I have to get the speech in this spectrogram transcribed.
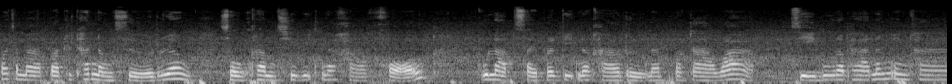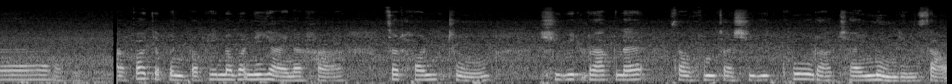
ก็จะมาประทุทัศน์หนังสือเรื่องสงครามชีวิตนะคะของกุหลาบสายประดิษฐ์นะคะ หรือนามปากกาว่าสีบูรพานั่นเองค่ะ ก็จะเป็นประเภทนวนิยายนะคะ สะท้อนถึงชีวิตรักและ สังคมจากชีวิตคู่รักชายหนุ่มหญิงสาว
